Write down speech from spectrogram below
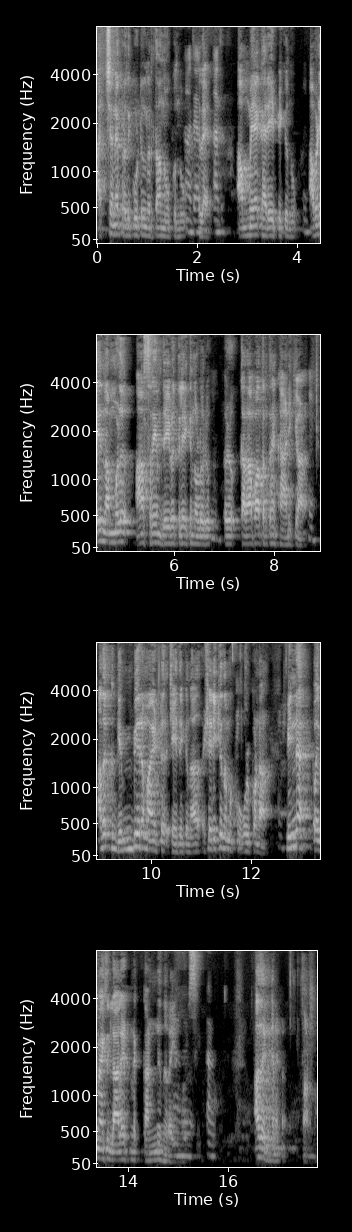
അച്ഛനെ പ്രതിക്കൂട്ടിൽ നിർത്താൻ നോക്കുന്നു അല്ലെ? അമ്മയെ കരയിപ്പിക്കുന്നു. അവിടെ നമ്മൾ ആശ്രയം ദൈവത്തിലേക്ക് എന്നുള്ള ഒരു ഒരു കഥാപാത്രത്തിനെ കാണിക്കുകയാണ്. അതൊക്കെ ഗംഭീരമായിട്ട് ചെയ്തിരിക്കുന്നത്. ശരിക്കും നമുക്ക് ഉൾക്കൊണ്ടാണ്. പിന്നെ ക്ലൈമാക്സിൽ ലാലേട്ടന്റെ കണ്ണ് നിറയുന്ന ഒരു scene. അതെ അതെങ്ങനെ കാണുന്നു?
